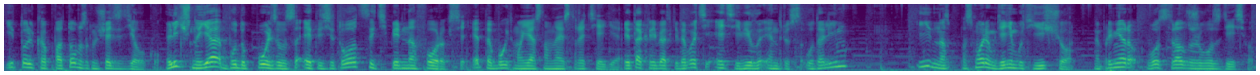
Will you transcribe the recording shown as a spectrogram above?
и только потом заключать сделку. Лично я буду пользоваться этой ситуацией теперь на Форексе, это будет моя основная стратегия. Итак, ребятки, давайте эти виллы Эндрюса удалим и посмотрим где-нибудь еще. Например, вот сразу же вот здесь вот.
